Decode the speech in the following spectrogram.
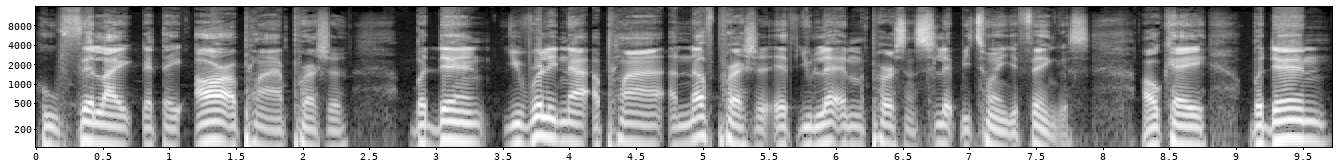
who feel like that they are applying pressure but then you're really not applying enough pressure if you letting the person slip between your fingers. Okay. But then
